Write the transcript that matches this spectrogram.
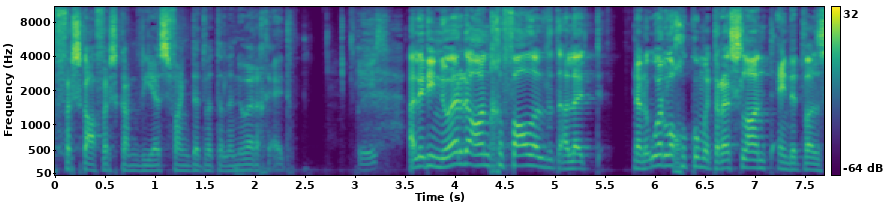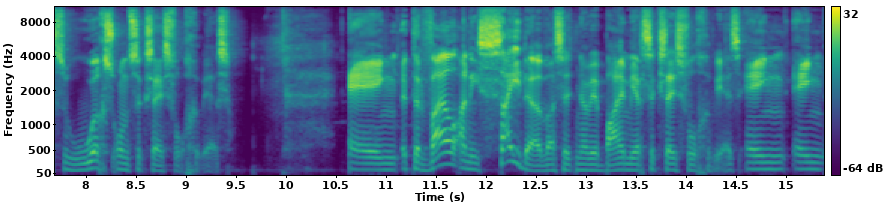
verskaffers kan wees van dit wat hulle nodig het. Yes. Hulle het die noorde aangeval, hulle het hulle het na 'n oorlog gekom met Rusland en dit was hoogs onsuksesvol geweest. En terwyl aan die suide was dit nou weer baie meer suksesvol geweest. En en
